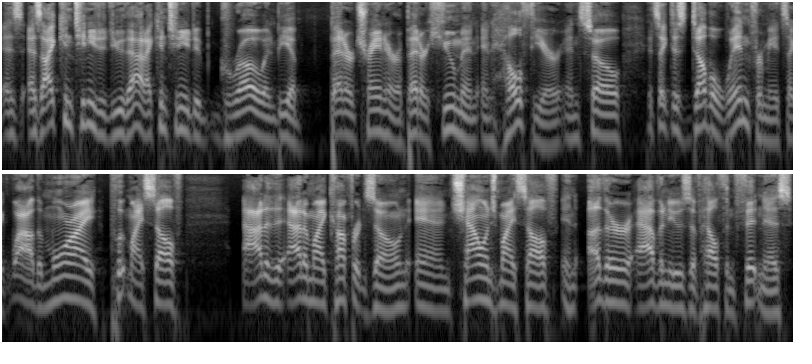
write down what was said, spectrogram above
as as I continue to do that, I continue to grow and be a better trainer, a better human and healthier. And so it's like this double win for me. It's like, wow, the more I put myself out of the out of my comfort zone and challenge myself in other avenues of health and fitness,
